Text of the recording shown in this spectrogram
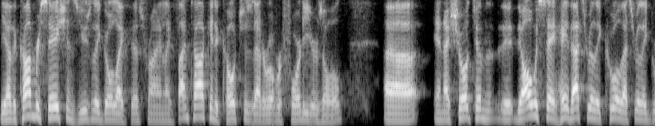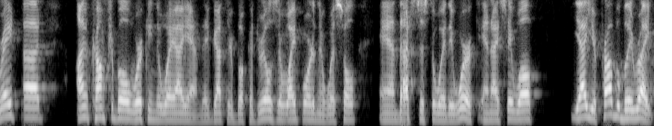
Yeah, the conversations usually go like this, Ryan. Like if I'm talking to coaches that are over 40 years old, uh, and I show it to them, they, they, always say, "Hey, that's really cool. That's really great, but I'm comfortable working the way I am." They've got their book of drills, their whiteboard, and their whistle, and that's just the way they work. And I say, "Well, yeah, you're probably right.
